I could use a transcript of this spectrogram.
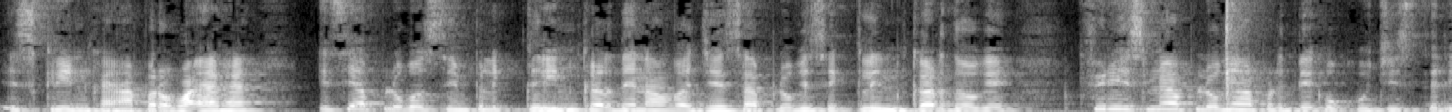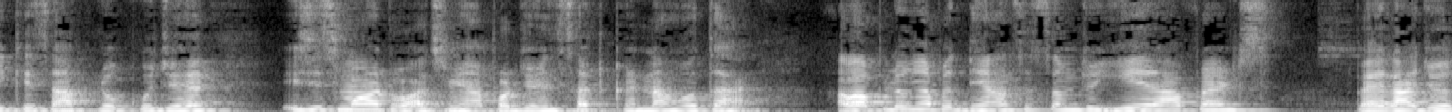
स्क्रीन का यहाँ पर वायर है इसे आप लोग को सिंपली क्लीन कर देना होगा जैसे आप लोग इसे क्लीन कर दोगे फिर इसमें आप लोग यहाँ पर देखो कुछ इस तरीके से आप लोग को जो है इस स्मार्ट वॉच में यहाँ पर जो इंसर्ट करना होता है अब आप लोग यहाँ पर ध्यान से समझो ये रहा फ्रेंड्स पहला जो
